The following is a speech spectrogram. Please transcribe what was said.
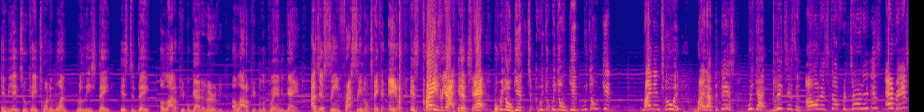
NBA 2K21 release date is today. A lot of people got it early. A lot of people are playing the game. I just seen Fracino take an L. It's crazy out here, chat. But we gonna get we gonna we gonna get we gonna get right into it right after this. We got glitches and all that stuff returning. It's every it's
